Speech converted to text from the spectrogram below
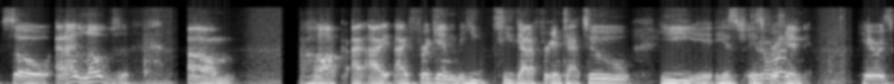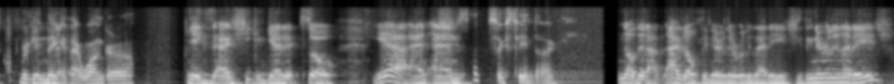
So and I loved um Hawk. I I, I friggin' he he got a friggin' tattoo. He his his You know what? friggin' hair is friggin' Banging that one girl. exactly she can get it. So yeah, and and She's like 16, dog. no, they're not. I don't think they're they're really that age. You think they're really that age?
